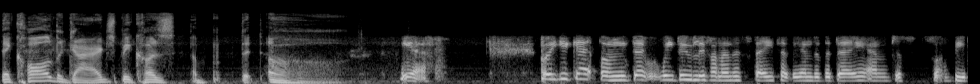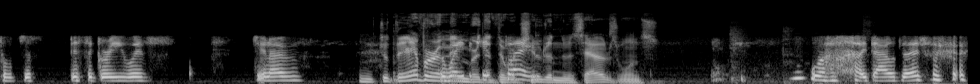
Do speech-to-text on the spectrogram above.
They called the guards because of the, oh, Yeah. But you get them. We do live on an estate at the end of the day, and just some people just disagree with, you know. Mm, did they ever The way the remember that kids they were children themselves once? Well, I doubt it.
